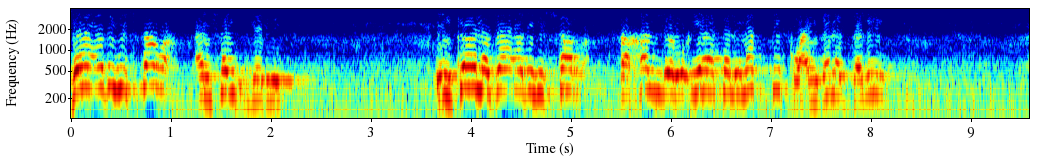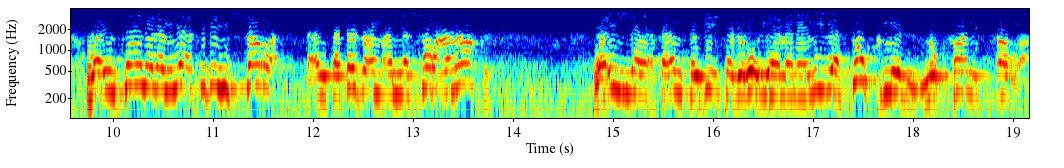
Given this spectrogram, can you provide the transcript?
جاء به الشرع أم شيء جديد؟ إن كان جاء به الشرع فخل رؤياك لنفسك وعندنا الدليل. وإن كان لم يأت به الشرع فأنت تزعم أن الشرع ناقص. وإلا فأنت جئت برؤيا منامية تكمل نقصان الشرع.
